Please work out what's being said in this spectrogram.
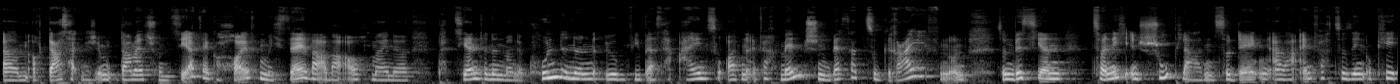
Ähm, auch das hat mir damals schon sehr, sehr geholfen, mich selber, aber auch meine Patientinnen, meine Kundinnen irgendwie besser einzuordnen, einfach Menschen besser zu greifen und so ein bisschen zwar nicht in Schubladen zu denken, aber einfach zu sehen, okay,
